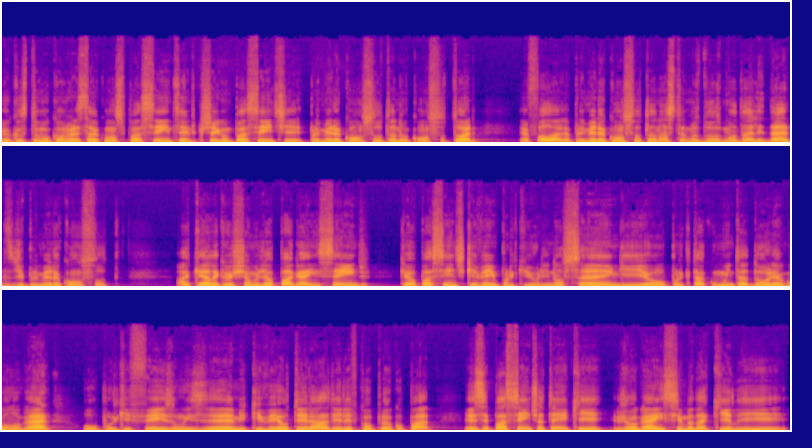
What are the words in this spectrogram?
Eu costumo conversar com os pacientes, sempre que chega um paciente, primeira consulta no consultório, eu falo, olha, primeira consulta nós temos duas modalidades de primeira consulta. Aquela que eu chamo de apagar incêndio, que é o paciente que vem porque urinou sangue, ou porque está com muita dor em algum lugar, ou porque fez um exame que veio alterado e ele ficou preocupado. Esse paciente eu tenho que jogar em cima daquilo e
